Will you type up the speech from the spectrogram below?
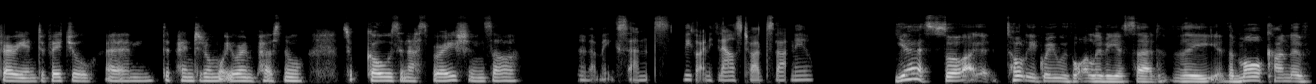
very individual, um, depending on what your own personal sort of goals and aspirations are. No, that makes sense. Have you got anything else to add to that, Neil? Yes, so I totally agree with what Olivia said. The the more kind of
